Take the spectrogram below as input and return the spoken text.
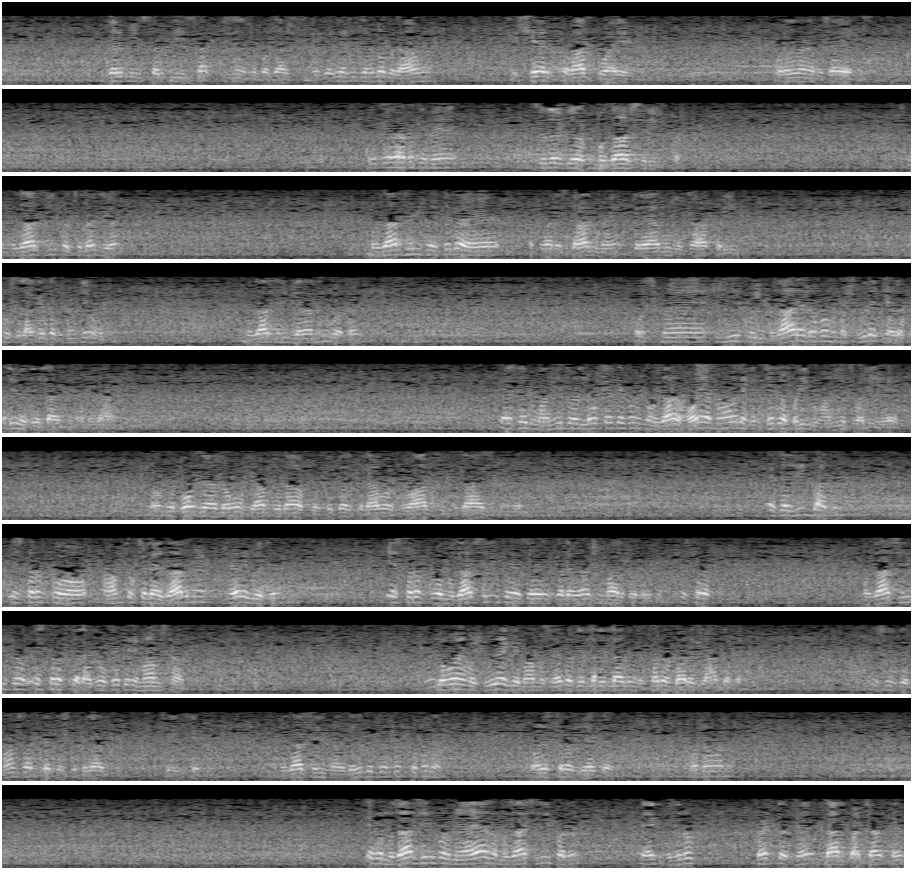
گرمی، سردی، سب چیزیں سے برداشت کی ہے ایسی جنگلوں میں رہا ہوں کہ شہر رات کو آئے ہیں اور اللہ نے بچایا تو کہہ رہا تھا کہ میں چلا گیا مزار شریف پر۔ اچھا، مزار شریف پر چلا گیا۔ مزار شریف ایک جگہ ہے افغانستان میں گریانو کے ساتھ قریب۔ اس علاقے تک میں گیا ہوں۔ مزار شریف گہرا نہیں ہوا تھا۔ اس میں یہ کوئی بازار ہے، لوگوں میں مشہور ہے کہ حضرت علی رضی اللہ عنہ کا بازار۔ ایسے روحانیت والے لوگ کہتے ہیں کہ ان کا بازار ہو یا نہ ہو، لیکن جگہ بڑی روحانیت والی ہے۔ کیونکہ بہت زیادہ لوگوں کی عام خدا ذکر، تلاوت واد کی خدا اس میں ہے۔ ایسے عجیب بات ہے۔ اس طرف کو ہم تو قلعہ زال میں ٹھہرے ہوئے تھے۔ اس طرف کو مزار شریف ہے ایسے قلعہ شمال کر اس طرف مزار شریف ہے اور اس طرف کے علاقے کو کہتے ہیں امام صاحب۔ لوگوں میں مشہور ہے کہ امام صاحب اللہ کے سر مبارک یہاں دفن اس کے امام صاحب کہتے ہیں اس کو مزار شریف کہتے ہیں۔ مزار شریف میں غریب دفن ہے۔ اور اس طرف جو ہے۔ ہونا ہونا مزار شریف پر میں آیا، تو مزار شریف پر ایک بزرگ بیٹھتے تھے، لال بادشاہ تھے۔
